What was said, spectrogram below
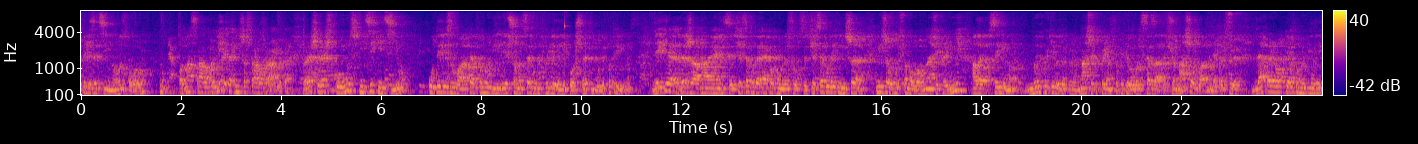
утилізаційного збору, ну, одна справа політика, інша справа практика. Врешті-решт, комусь в кінці кінців утилізувати автомобілі, якщо на це будуть виділені кошти, буде потрібно. Яке державна агенція, чи це буде екокомресурси, чи це буде інша, інша установа в нашій країні, але все рівно ми хотіли б, наше підприємство хотіло б сказати, що наше обладнання працює для переробки автомобілів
